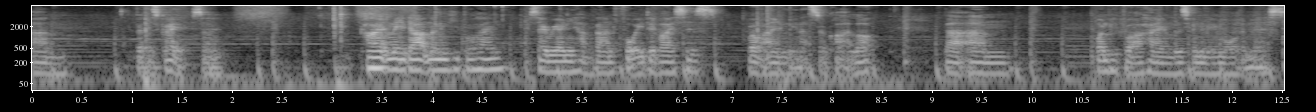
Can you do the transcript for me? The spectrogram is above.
Um, but it's great, so. Currently there aren't many people home, so we only have around 40 devices well only, that's still quite a lot. But um, when people are home, there's going to be more than this,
